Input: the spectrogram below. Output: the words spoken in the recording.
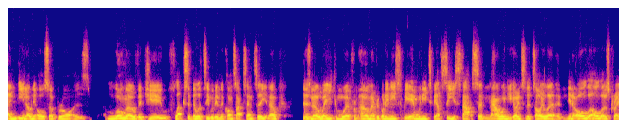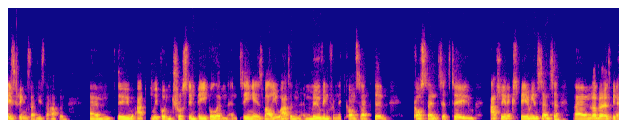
and you know, and it also brought us long overdue flexibility within the contact center. You know, there's no way you can work from home. Everybody needs to be in. We need to be able to see your stats and how long you're going to the toilet and you know all all those crazy things that used to happen. Um, to actually putting trust in people and, and seeing it as value add and, and moving from this concept of cost center to actually an experience center. Um, Love it. There's been a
